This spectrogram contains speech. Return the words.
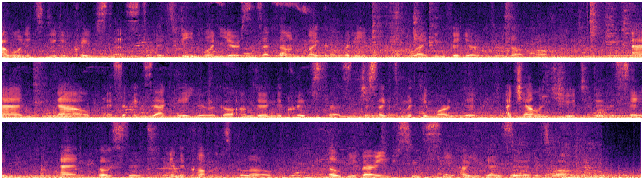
I wanted to do the crepes test. It's been one year since I founded my company, lightingvideoeditors.com. And now, it's exactly a year ago, I'm doing the crepes test, just like Timothy Mark did. I challenge you to do the same and post it in the comments below. It'll be very interesting to see how you guys do it as well.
